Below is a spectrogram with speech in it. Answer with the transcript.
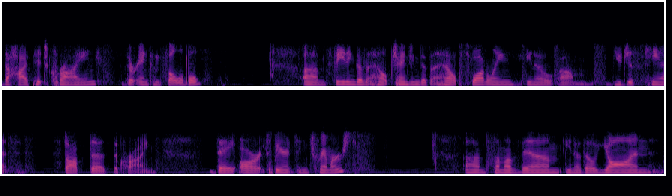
the high pitched crying. They're inconsolable. Um, feeding doesn't help, changing doesn't help, swaddling, you know, um, you just can't stop the, the crying. They are experiencing tremors. Um, some of them, you know, they'll yawn,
